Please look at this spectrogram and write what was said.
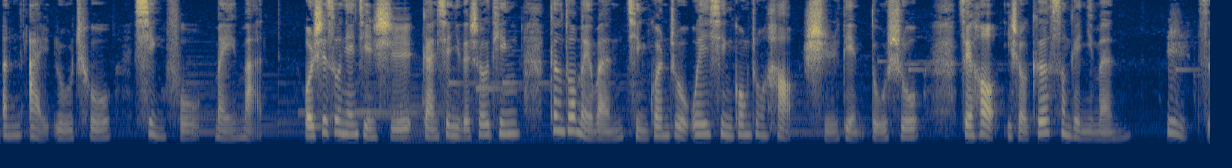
恩爱如初，幸福美满。我是素年锦时，感谢你的收听。更多美文，请关注微信公众号“十点读书”。最后一首歌送给你们，《日子》。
